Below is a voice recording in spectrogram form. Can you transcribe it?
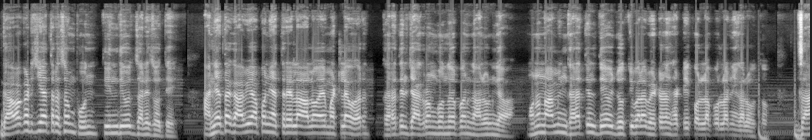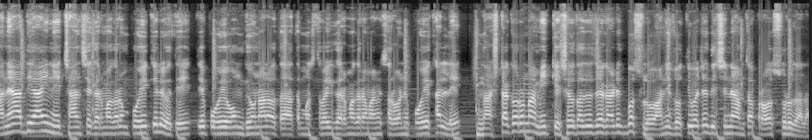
गावाकडची यात्रा संपून तीन दिवस झालेच होते. आणि आता गावी आपण यात्रेला आलो आहे म्हटल्यावर घरातील जागरण गोंधळ पण घालून घ्यावा. म्हणून आम्ही घरातील देव ज्योतिबाला भेटण्यासाठी कोल्हापूरला निघालो होतो. जाण्याआधी आईने छानसे गरमागरम पोहे केले होते. ते पोहे ओम घेऊन आला होता. आता मस्तपैकी गरमागरम आम्ही सर्वांनी पोहे खाल्ले. नाश्ता करून आम्ही केशवदादाच्या गाडीत बसलो आणि ज्योतिबाच्या दिशेने आमचा प्रवास सुरू झाला.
